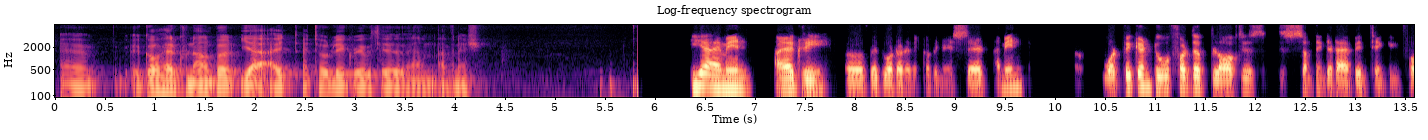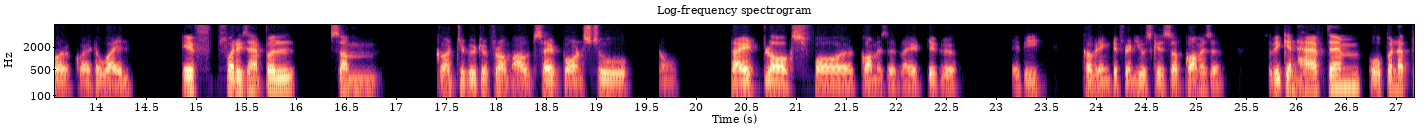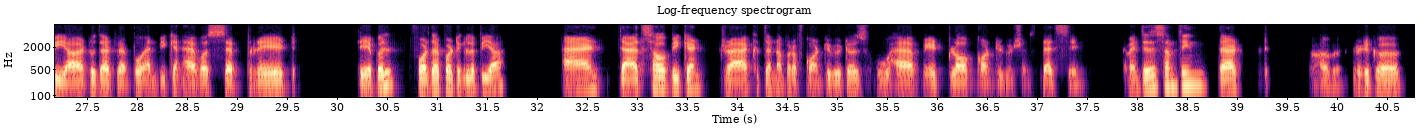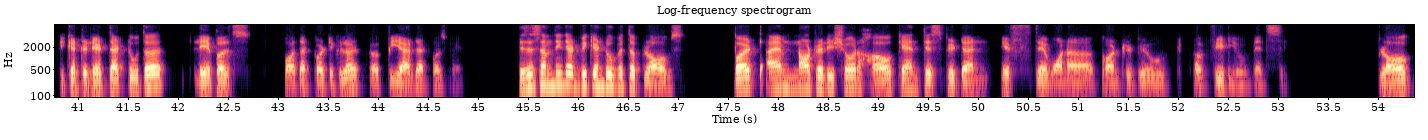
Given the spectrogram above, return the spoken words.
Uh, go ahead, Kunal. But yeah, I I totally agree with you, um, Avinash. Yeah, I mean, I agree uh, with what Avinash said. I mean, what we can do for the blogs is, is something that I've been thinking for quite a while. If, for example, some contributor from outside wants to you know write blogs for Komiser, right? Uh, maybe covering different use cases of Komiser. So we can have them open a PR to that repo and we can have a separate label for that particular PR. And that's how we can track the number of contributors who have made blog contributions, let's say. I mean, this is something that uh, uh we can relate that to the labels for that particular uh, PR that was made. This is something that we can do with the blogs, but I am not really sure how can this be done if they want to contribute a video, let's say. Blog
